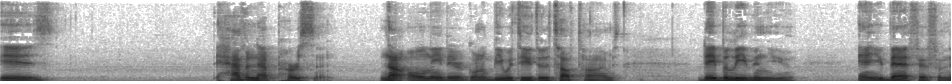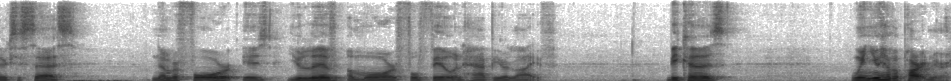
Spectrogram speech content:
is having that person, not only they're going to be with you through the tough times, they believe in you, and you benefit from their success. Number four is you live a more fulfilled and happier life. Because when you have a partner,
